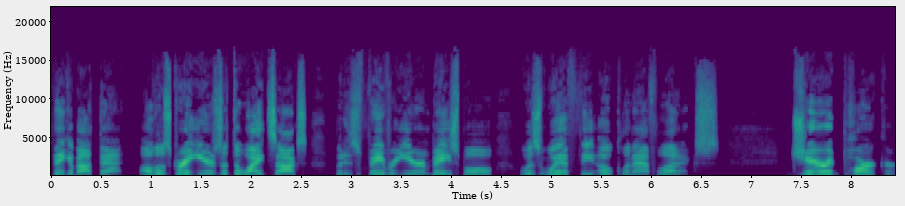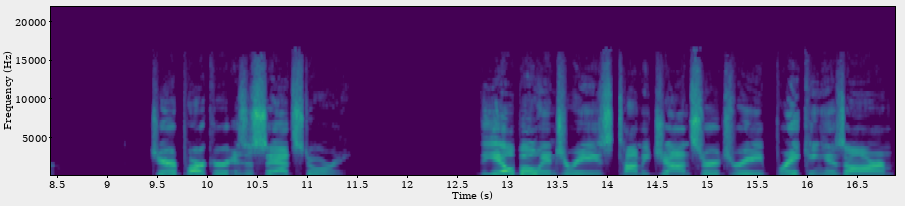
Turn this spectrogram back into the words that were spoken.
Think about that. All those great years with the White Sox, but his favorite year in baseball was with the Oakland Athletics. Jarrod Parker Jarrod Parker is a sad story. The elbow injuries, Tommy John surgery, breaking his arm,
